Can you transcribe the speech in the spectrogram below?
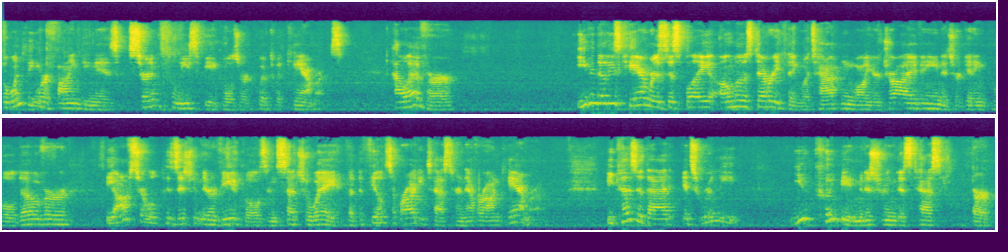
But one thing we're finding is certain police vehicles are equipped with cameras. However, even though these cameras display almost everything, what's happening while you're driving, as you're getting pulled over, the officer will position their vehicles in such a way that the field sobriety tests are never on camera. Because of that, it's really, you could be administering this test, or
